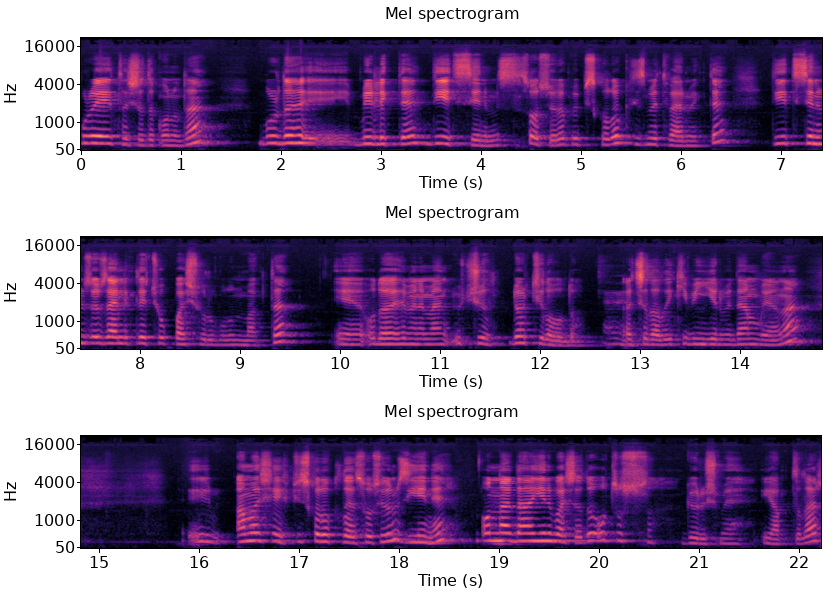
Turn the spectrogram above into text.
Buraya taşıdık onu da. Burada e, birlikte diyetisyenimiz, sosyolog ve psikolog hizmet vermekte. Diyetisyenimiz özellikle çok başvuru bulunmakta. E, o da hemen hemen 3 yıl, 4 yıl oldu açılalı 2020'den bu yana. E, ama şey psikologla sosyologumuz yeni. Onlar daha yeni başladı. 30 görüşme yaptılar.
